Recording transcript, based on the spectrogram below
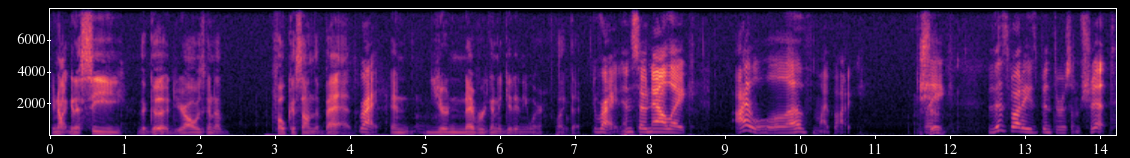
you're not going to see the good. You're always going to focus on the bad, right and you're never going to get anywhere like that. right and so now like i love my body should. like this body's been through some shit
